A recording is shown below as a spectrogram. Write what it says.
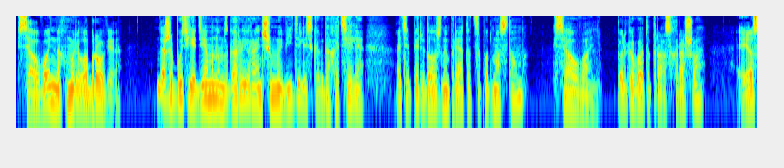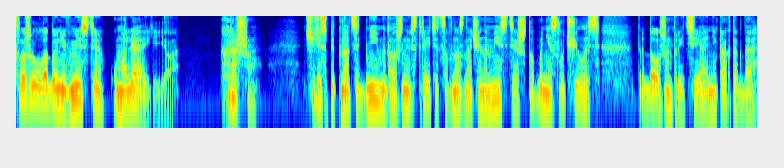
Сяо Вань нахмурила брови. «Даже будь я демоном с горы, раньше мы виделись, когда хотели, а теперь должны прятаться под мостом?» «Сяо Вань, только в этот раз, хорошо?» Я сложил ладони вместе, умоляя ее. «Хорошо. Через пятнадцать дней мы должны встретиться в назначенном месте, что бы ни случилось. Ты должен прийти, а не как тогда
